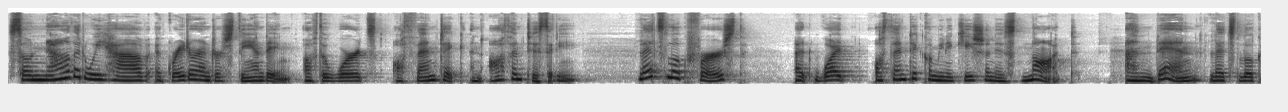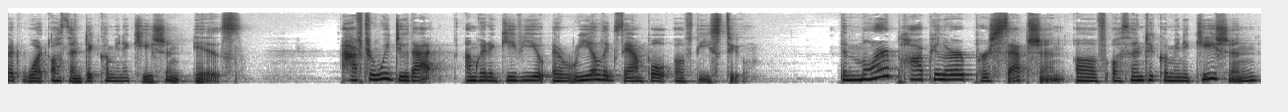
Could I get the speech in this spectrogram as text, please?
So now that we have a greater understanding of the words authentic and authenticity, let's look first at what authentic communication is not, and then let's look at what authentic communication is. After we do that, I'm going to give you a real example of these two. The more popular perception of authentic communication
